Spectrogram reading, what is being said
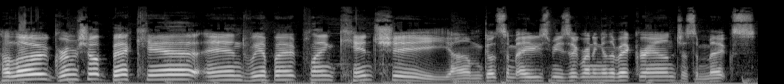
Hello, Grimshot back here, and we are back playing Kenshi. Um, got some 80s music running in the background, just a mix.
